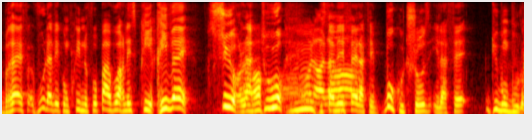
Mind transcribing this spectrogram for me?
Bref, vous l'avez compris, il ne faut pas avoir l'esprit rivet sur la oh. tour. Oh Gustave Eiffel a fait beaucoup de choses, il a fait du bon boulon.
